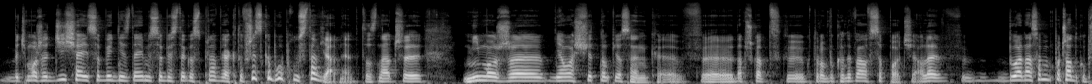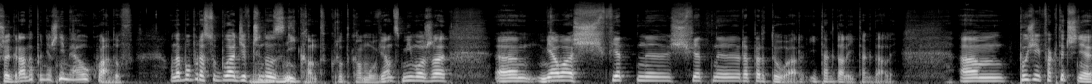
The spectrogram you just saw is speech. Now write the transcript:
być może dzisiaj sobie nie zdajemy sobie z tego sprawy, jak to wszystko było poustawiane. To znaczy, mimo że miała świetną piosenkę, w, na przykład, którą wykonywała w Sopocie, ale była na samym początku przegrana, ponieważ nie miała układów. Ona po prostu była dziewczyną mhm. znikąd, krótko mówiąc, mimo że um, miała świetny, świetny repertuar i tak dalej, i tak dalej. Później faktycznie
